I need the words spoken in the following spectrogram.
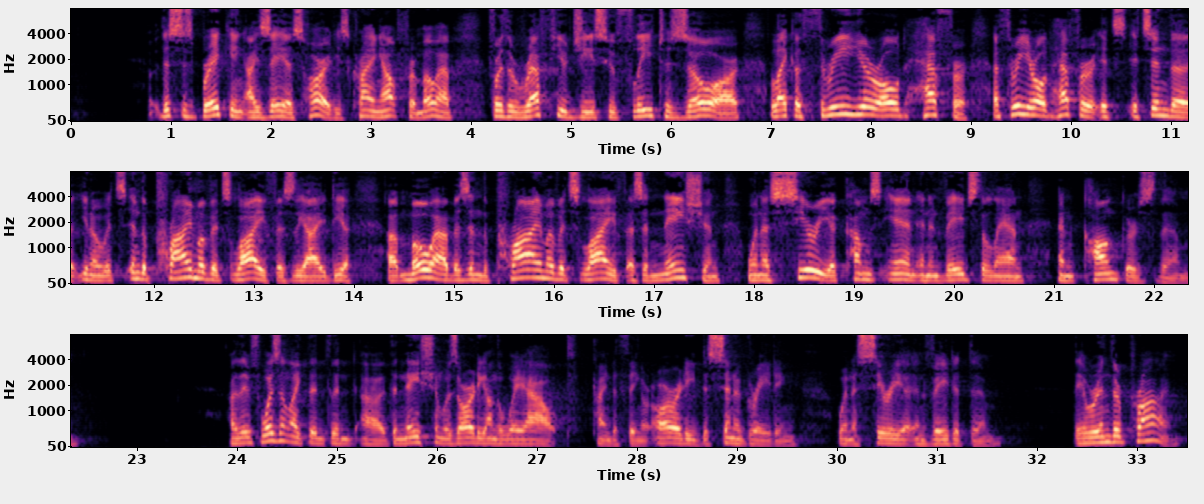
This is breaking Isaiah's heart. He's crying out for Moab, for the refugees who flee to Zoar, like a three-year-old heifer. A three-year-old heifer, it's, it's in the, you know, it's in the prime of its life is the idea. Uh, Moab is in the prime of its life as a nation when Assyria comes in and invades the land and conquers them. Uh, this wasn't like the, the, uh, the nation was already on the way out kind of thing or already disintegrating when Assyria invaded them. They were in their prime.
